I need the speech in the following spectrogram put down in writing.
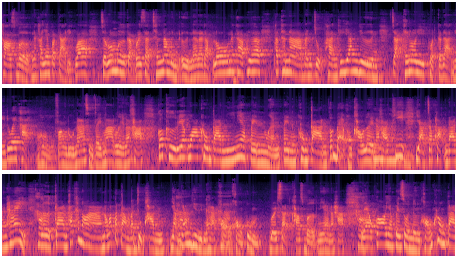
คา l สเบิร์กนะคะ ยังประกาศอีกว่าจะร่วมมือกับบริษัทชั้นนำอื่น ๆ ในระดับโลกนะคะ เพื่อพัฒนาบรรจุภัณฑ์ที่ยั่งยืนจากเทคโนโลยีขวดกระดาษนี้ด้วยค่ะโอ้โหฟังดูน่าสนใจมากเลยนะคะ ก็คือเรียกว่าโครงการนี้เนี่ยเป็นเหมือนเป็นโครงการต้นแบบของเขาเลยนะคะ ที่อยากจะผลักดันให้ค่ะเกิดการพัฒนานวัตกรรมบรรจุภัณฑ์อย่างค่ะยั่งยืนนะคะของค่ะของกลุ่มบริษัทคา l สเบิร์กเนี่ยนะคะค่ะแล้วก็ยังเป็นส่วนหนึ่งของโครงการ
